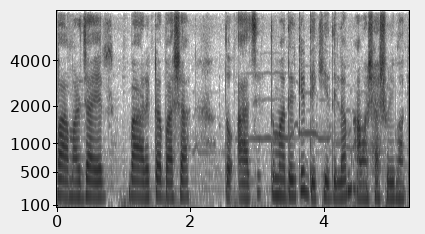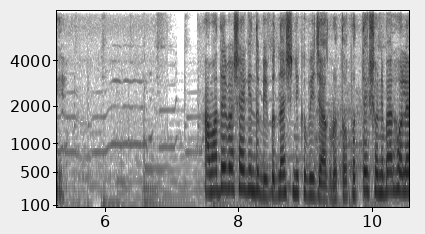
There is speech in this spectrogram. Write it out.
বা আমার জায়ের বা আরেকটা বাসা। তো আজ তোমাদেরকে দেখিয়ে দিলাম আমার শাশুড়ি মাকে। আমাদের বাসায় কিন্তু বিপদনাশিনী খুবই জাগ্রত। প্রত্যেক শনিবার হলে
